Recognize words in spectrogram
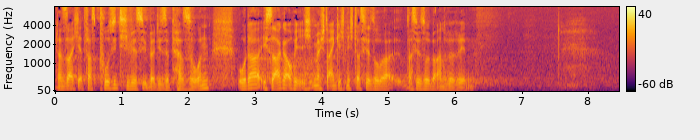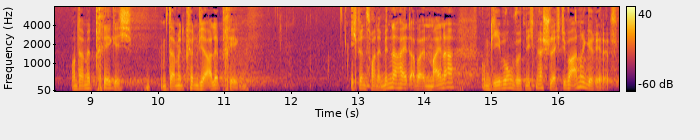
Dann sage ich etwas Positives über diese Person. Oder ich sage auch, ich möchte eigentlich nicht, dass wir so, dass wir so über andere reden. Und damit präge ich. Und damit können wir alle prägen. Ich bin zwar eine Minderheit, aber in meiner Umgebung wird nicht mehr schlecht über andere geredet.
